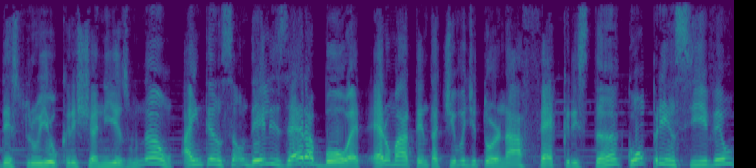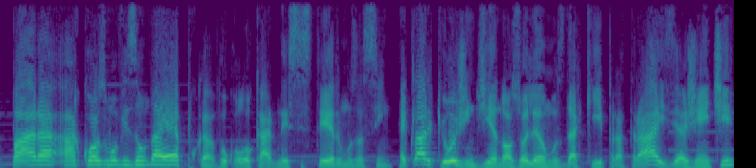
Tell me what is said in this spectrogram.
destruir o cristianismo. Não, a intenção deles era boa, era uma tentativa de tornar a fé cristã compreensível para para a cosmovisão da época, vou colocar nesses termos assim. É claro que hoje em dia nós olhamos daqui para trás e a gente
